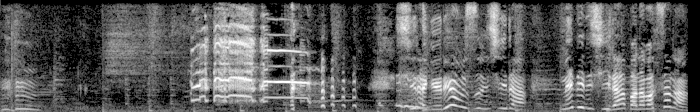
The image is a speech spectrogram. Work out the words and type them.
Şira görüyor musun Şira? Ne dedi Şira? Bana baksana.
